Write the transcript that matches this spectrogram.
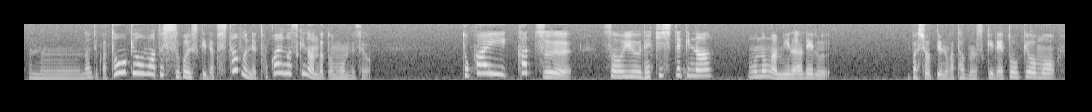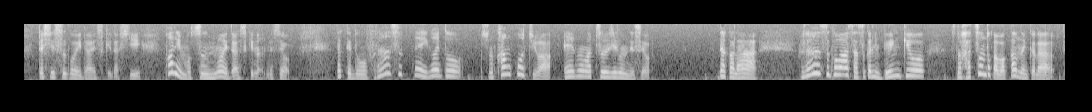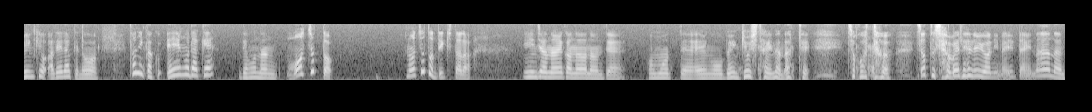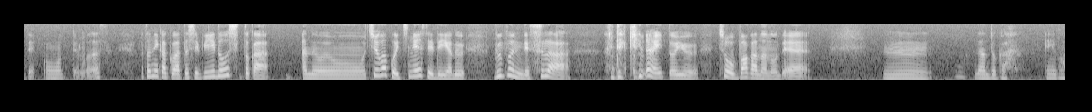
あのー、なんていうか東京も私すごい好きで私多分ね都会が好きなんだと思うんですよ。都会かつそういう歴史的なものが見られる場所っていうのが多分好きで東京も私すごい大好きだしパリもすんごい大好きなんですよ。だけどフランスって意外とその観光地は英語が通じるんですよ。だからフランス語はさすがに勉強その発音とかわかんないから勉強あれだけどとにかく英語だけでもなんもうちょっともうちょっとできたらいいんじゃないかななんて思って英語を勉強したいななんて ちょこっとちょっと喋れるようになりたいななんて思ってます。とにかく私 B 動詞とか、あのー中学校1年生でやる部分ですら できないという超バカなのでうんなんとか英語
